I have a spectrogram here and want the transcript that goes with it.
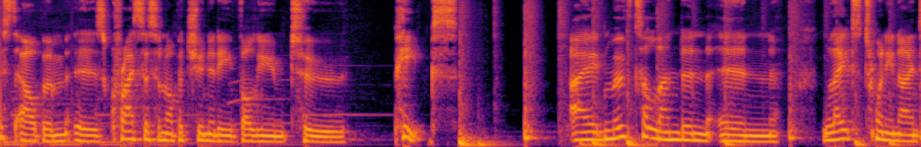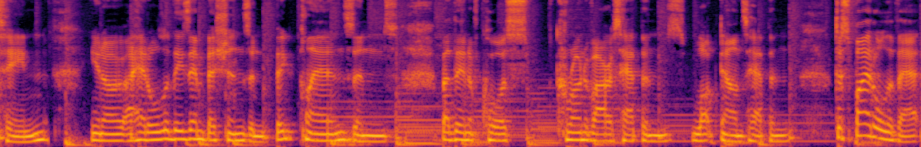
Latest album is Crisis and Opportunity Volume 2 Peaks. I moved to London in late 2019. You know, I had all of these ambitions and big plans and but then of course coronavirus happens, lockdowns happen. Despite all of that,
